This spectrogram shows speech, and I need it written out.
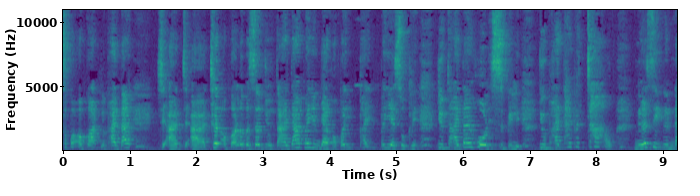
สปอร์ตออฟกอดอยู่ภายใต้เชิญออฟกอดและเซิร์ฟอยู่ภายใต้พระยินญาของพระพระเยซูคริสต์อยู่ภายใต้โฮลิสปิริตอยู่ภายใต้พระเจ้าเหนือสิ่งอื่นใด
